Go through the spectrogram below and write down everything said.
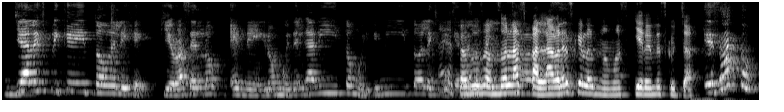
ya le expliqué y todo, y le dije, quiero hacerlo en negro, muy delgadito, muy finito, le expliqué Estás usando las palabras que las mamás quieren escuchar. Exacto.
